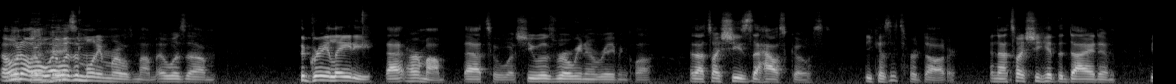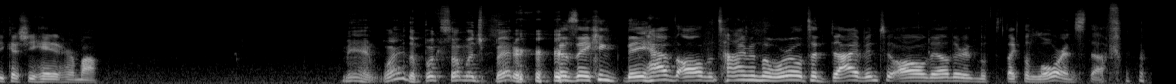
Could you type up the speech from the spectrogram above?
Oh What no, no, it wasn't Moaning Myrtle's mom. It was um the Grey Lady, that her mom. That's who it was. She was Rowena Ravenclaw. And that's why she's the house ghost. Because it's her daughter. And that's why she hid the diadem because she hated her mom. Man, why are the books so much better? Because they can they have all the time in the world to dive into all the other like the lore and stuff.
